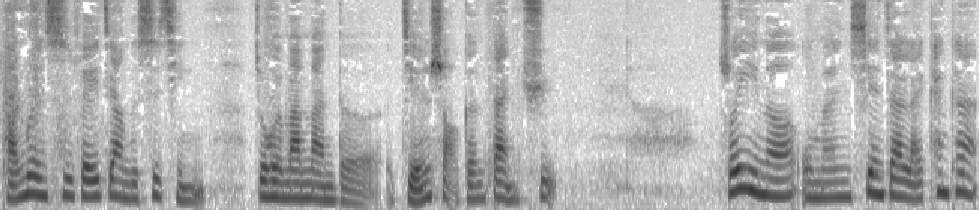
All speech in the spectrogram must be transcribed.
谈论是非这样的事情，就会慢慢的减少跟淡去。所以呢，我们现在来看看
